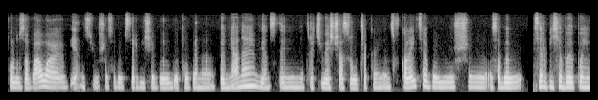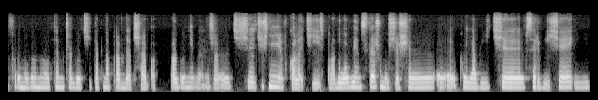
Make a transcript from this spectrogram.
poluzowała, więc już osoby w serwisie były gotowe na wymianę, więc ty nie traciłeś czasu czekając w kolejce, bo już e, osoby w serwisie były poinformowane o tym, czego ci tak naprawdę trzeba. Albo nie wiem, że ci się ciśnienie w kole ci spadło, więc też musisz się e, pojawić w serwisie i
